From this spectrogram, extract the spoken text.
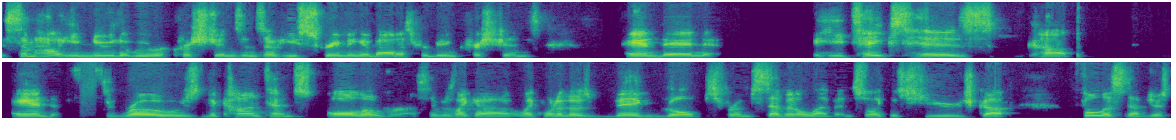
somehow he knew that we were Christians, and so he's screaming about us for being Christians. And then he takes his cup and throws the contents all over us. It was like a like one of those big gulps from 7-Eleven. So like this huge cup full of stuff just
